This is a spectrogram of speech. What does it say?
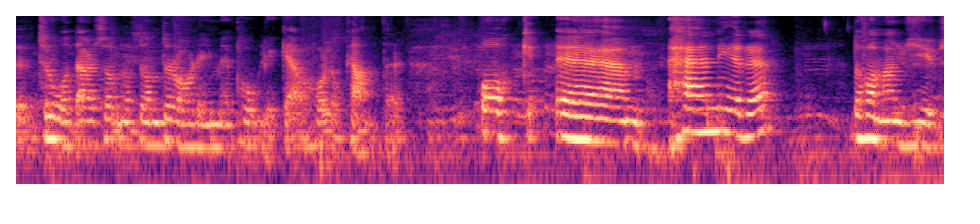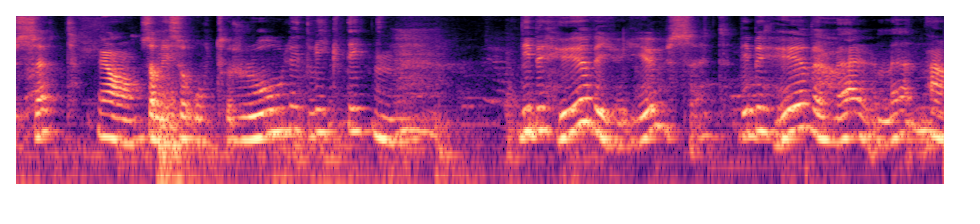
eh, trådar som de drar i med på olika håll och kanter. Och ehm, här nere, då har man ljuset Ja. som är så otroligt viktigt. Mm. Vi behöver ju ljuset. Vi behöver värmen. Ja.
